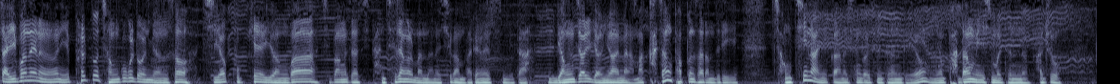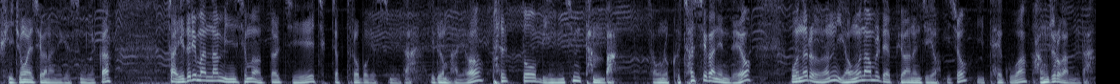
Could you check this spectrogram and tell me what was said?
자, 이번에는 이 팔도 전국을 돌면서 지역 국회의원과 지방자치단체장을 만나는 시간 마련했습니다. 명절 연휴하면 아마 가장 바쁜 사람들이 정치인 아닐까 하는 생각이 좀 드는데요. 바닥 민심을 듣는 아주 귀중한 시간 아니겠습니까? 자, 이들이 만난 민심은 어떨지 직접 들어보겠습니다. 이름하여 팔도 민심 탐방. 자, 오늘 그 첫 시간인데요. 오늘은 영호남을 대표하는 지역이죠. 이 대구와 광주로 갑니다.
